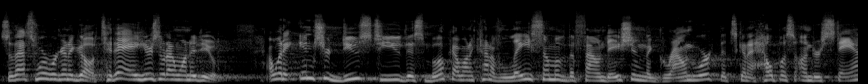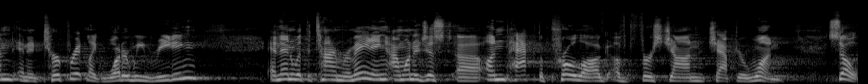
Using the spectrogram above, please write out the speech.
So that's where we're going to go. Today, here's what I want to do I want to introduce to you this book. I want to kind of lay some of the foundation, the groundwork that's going to help us understand and interpret, like, what are we reading? And then with the time remaining, I want to just uh, unpack the prologue of First John chapter 1. So,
